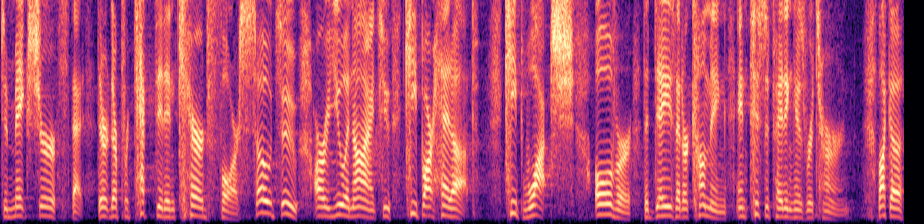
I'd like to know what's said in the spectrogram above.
to make sure that they're, they're protected and cared for. So too are you and I to keep our head up, keep watch over the days that are coming, anticipating his return. Like a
